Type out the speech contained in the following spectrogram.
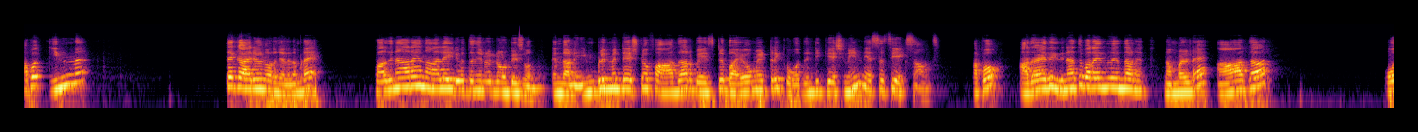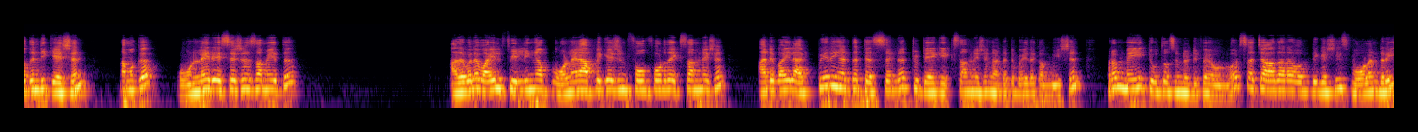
അപ്പൊ ഇന്ന് കാര്യം എന്ന് പറഞ്ഞാൽ നമ്മുടെ പതിനാറ് നാല് ഇരുപത്തഞ്ചിന് ഒരു നോട്ടീസ് വന്നു. എന്താണ്? Implementation of Aadhaar based biometric authentication in S S C exams അപ്പോ അതായത് ഇതിനകത്ത് പറയുന്നത് എന്താണ്? നമ്മളുടെ ആധാർ ഓതന്റിക്കേഷൻ നമുക്ക് ഓൺലൈൻ രജിസ്ട്രേഷൻ സമയത്ത് അതേപോലെ while filling up online application form for the examination appearing at the test centre to take examination conduct by the commission from May two thousand twenty five onward such Aadhaar authentication is voluntary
